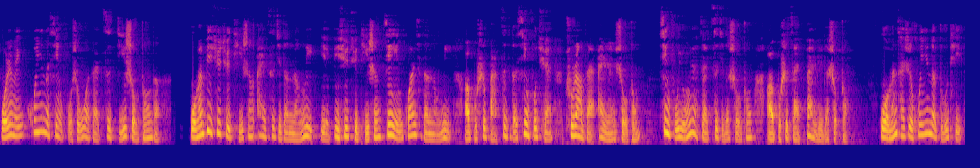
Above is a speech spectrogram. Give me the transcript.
我认为婚姻的幸福是握在自己手中的。我们必须去提升爱自己的能力，也必须去提升经营关系的能力，而不是把自己的幸福权出让在爱人手中。幸福永远在自己的手中，而不是在伴侣的手中。我们才是婚姻的主体，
